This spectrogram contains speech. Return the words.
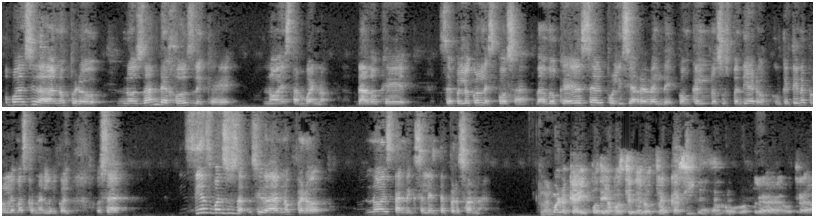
buen ciudadano, pero nos dan dejos de que no es tan bueno, dado que se peleó con la esposa, dado que es el policía rebelde, con que lo suspendieron, con que tiene problemas con el alcohol. O sea, sí es buen ciudadano, pero no es tan excelente persona. Bueno, que ahí podríamos tener otra casilla, ¿no? otra, otra,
